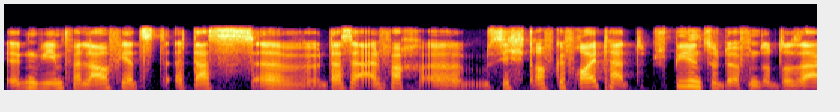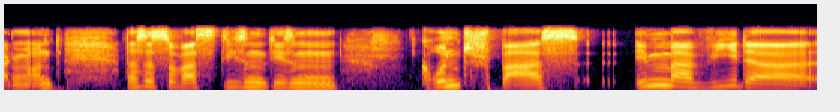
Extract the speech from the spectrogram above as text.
irgendwie im Verlauf jetzt, dass, äh, dass er einfach äh, sich darauf gefreut hat, spielen zu dürfen sozusagen. Und das ist sowas, diesen, diesen Grundspaß immer wieder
